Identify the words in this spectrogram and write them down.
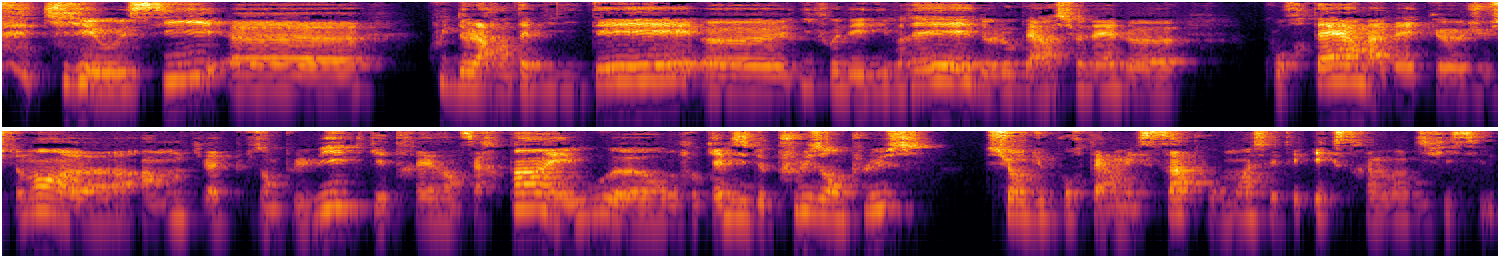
qui est aussi euh, quid de la rentabilité, euh, il faut délivrer de l'opérationnel euh, court terme avec euh, justement un monde qui va de plus en plus vite, qui est très incertain et où on focalise de plus en plus sur du court terme. Et ça, pour moi, c'était extrêmement difficile.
